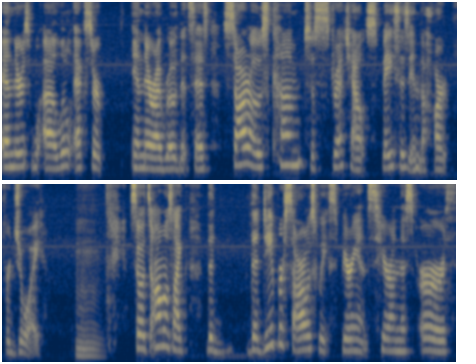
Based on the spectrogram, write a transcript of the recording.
And there's a little excerpt in there I wrote that says, Sorrows come to stretch out spaces in the heart for joy. mm. So it's almost like the the deeper sorrows we experience here on this earth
